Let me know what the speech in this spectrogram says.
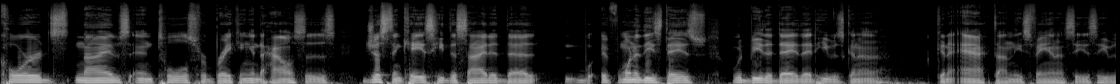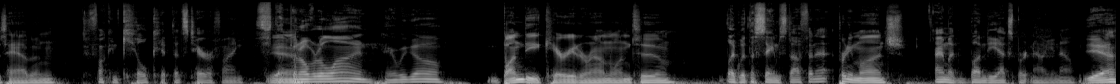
cords, knives, and tools for breaking into houses, just in case he decided that if one of these days would be the day that he was gonna gonna act on these fantasies he was having. Fucking kill kit. That's terrifying. Stepping over the line. Here we go. Bundy carried around one too, Like with the same stuff in it. pretty much. I'm a Bundy expert now, you know. Yeah,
